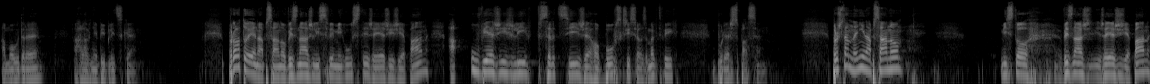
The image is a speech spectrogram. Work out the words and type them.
a moudré a hlavně biblické. Proto je napsáno, vyznáš-li svými ústy, že Ježíš je pán a uvěříš-li v srdci, že ho Bůh zkřísil z mrtvých, budeš spasen. Proč tam není napsáno, místo vyznáš, že Ježíš je pán,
